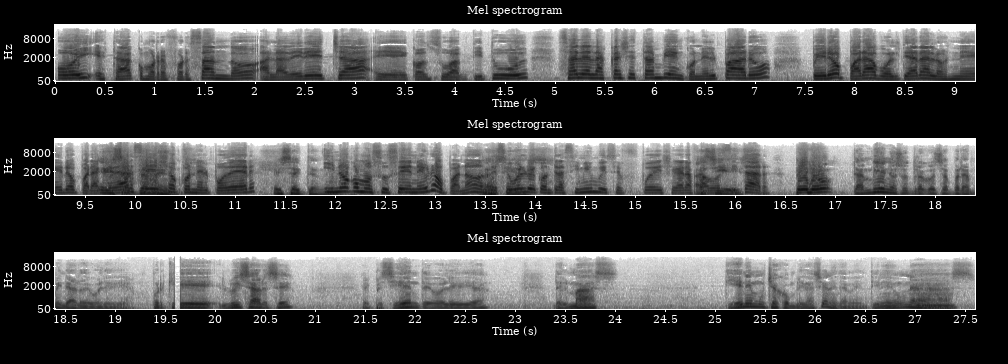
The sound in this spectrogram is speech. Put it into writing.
hoy está como reforzando a la derecha eh, con su actitud, sale a las calles también con el paro, pero para voltear a los negros, para quedarse ellos con el poder, Exactamente. y no como sucede en Europa, ¿no? Donde Así se vuelve es. contra sí mismo y se puede llegar a fagocitar. Pero también es otra cosa para mirar de Bolivia, porque Luis Arce, el presidente de Bolivia, del MAS, tiene muchas complicaciones también, tiene unas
